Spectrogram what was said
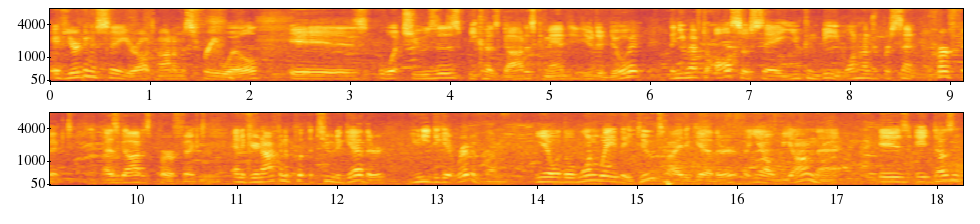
If you're going to say your autonomous free will is what chooses because God has commanded you to do it, then you have to also say you can be 100% perfect as God is perfect. And if you're not going to put the two together, you need to get rid of them. You know, the one way they do tie together, you know, beyond that, is it doesn't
